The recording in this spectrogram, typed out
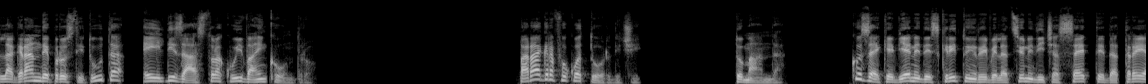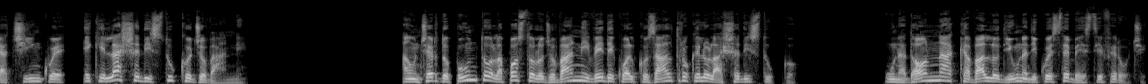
La grande prostituta è il disastro a cui va incontro. Paragrafo 14. Domanda. Cos'è che viene descritto in Rivelazione 17 da 3 a 5 e che lascia di stucco Giovanni? A un certo punto l'Apostolo Giovanni vede qualcos'altro che lo lascia di stucco. Una donna a cavallo di una di queste bestie feroci.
